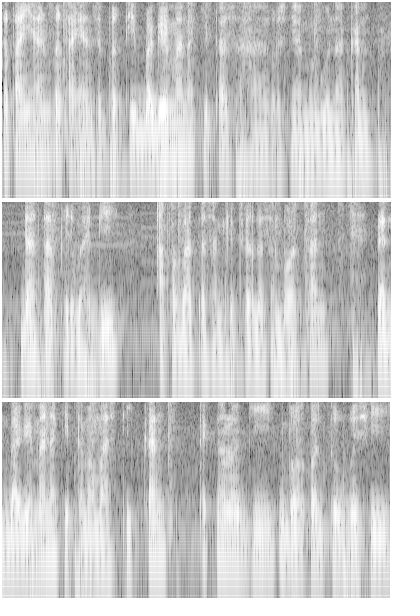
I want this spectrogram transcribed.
Pertanyaan-pertanyaan seperti bagaimana kita seharusnya menggunakan data pribadi, apa batasan kecerdasan buatan, dan bagaimana kita memastikan teknologi berkontribusi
